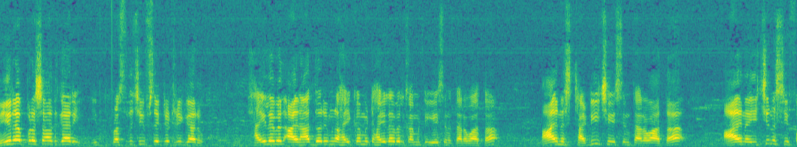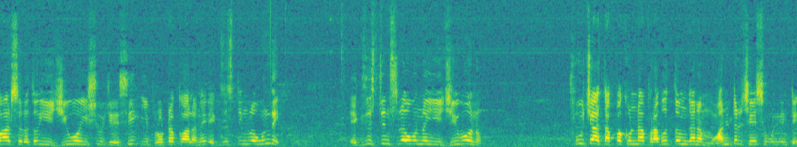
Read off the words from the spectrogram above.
నీరవ్ ప్రసాద్ గారి ప్రస్తుత చీఫ్ సెక్రటరీ గారు హై లెవెల్ ఆయన ఆధ్వర్యంలో high committee high level committee వేసిన తర్వాత ఆయన స్టడీ చేసిన తర్వాత ఆయన ఇచ్చిన సిఫార్సులతో ఈ జీవో ఇష్యూ చేసి ఈ ప్రోటోకాల్ అనేది ఎగ్జిస్టింగ్లో ఉంది. ఎగ్జిస్టెన్స్లో ఉన్న ఈ జీవోను పూచా తప్పకుండా ప్రభుత్వం గన మానిటర్ చేసి ఉండింటే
